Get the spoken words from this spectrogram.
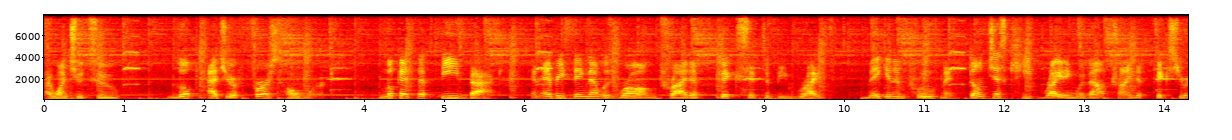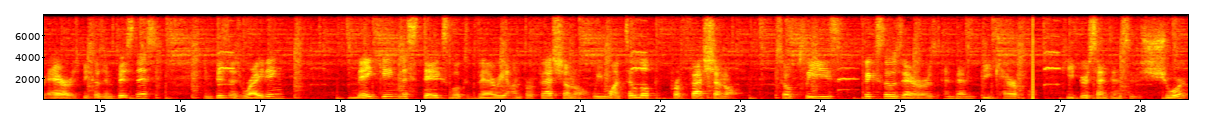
I want you to look at your first homework, look at the feedback, and everything that was wrong, try to fix it to be right. Make an improvement. Don't just keep writing without trying to fix your errors because in business, in business writing, making mistakes looks very unprofessional. We want to look professional. So please fix those errors and then be careful. Keep your sentences short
